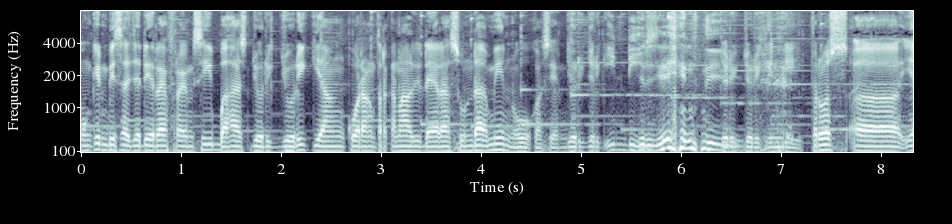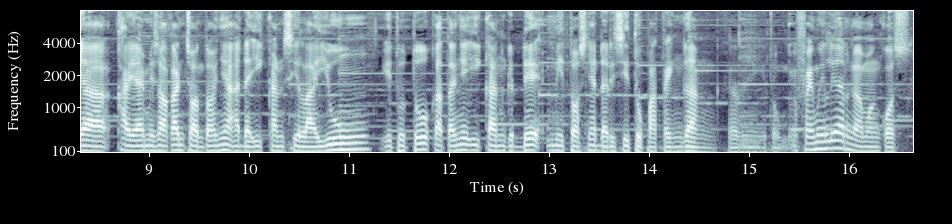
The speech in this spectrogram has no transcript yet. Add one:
mungkin bisa jadi referensi bahas jurik-jurik yang kurang terkenal di daerah Sunda Min. Uh kasihan jurik-jurik indie. Jadi jadi indie. Jurik-jurik indie. Terus eh, ya kayak misalkan contohnya ada ikan silayung itu tuh katanya ikan gede mitosnya dari situ Patenggang katanya gitu. Familiar nggak Mangkos?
